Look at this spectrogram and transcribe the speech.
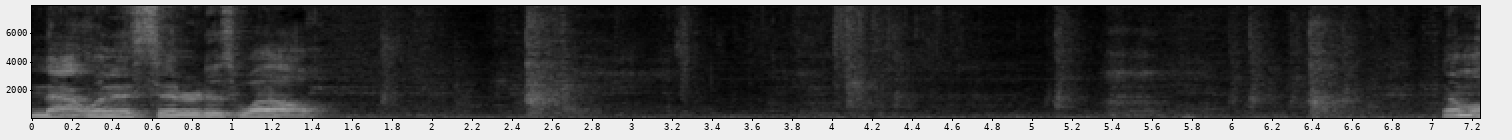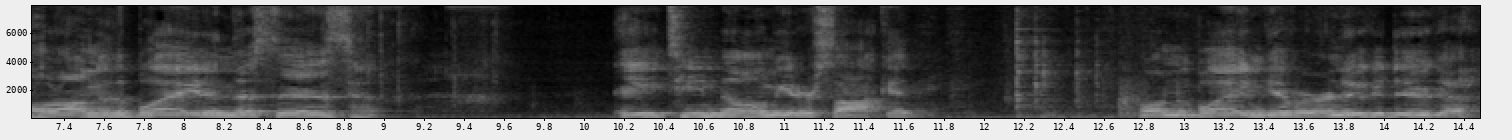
And that one is centered as well. I'm gonna hold on to the blade and this is 18 millimeter socket on the blade and give her a nooga dooga.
